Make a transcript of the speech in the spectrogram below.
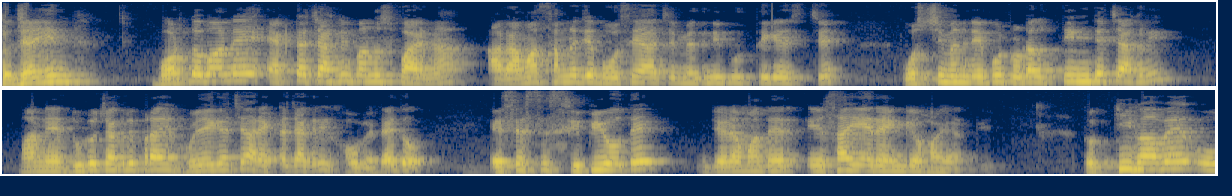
তো জয় হিন্দ। বর্তমানে একটা চাকরি মানুষ পায় না আর আমার সামনে যে বসে আছে মেদিনীপুর থেকে এসছে পশ্চিম মেদিনীপুর টোটাল তিনটে চাকরি মানে দুটো চাকরি প্রায় হয়ে গেছে আর একটা চাকরি হবে তাই তো? এসএসসি সিপিওতে যেটা আমাদের এসআই এর র্যাঙ্কে হয় আর কি। তো কীভাবে ও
